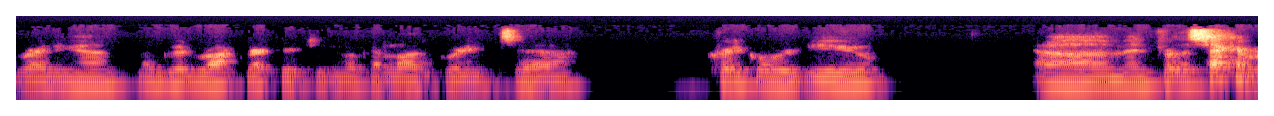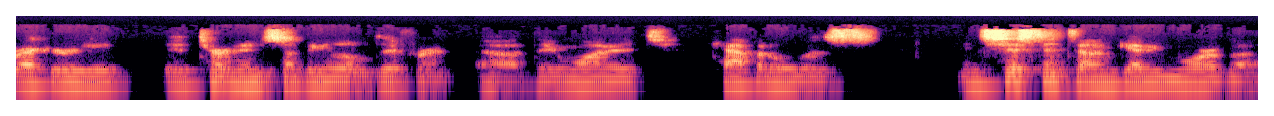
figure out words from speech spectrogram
writing a, a, good rock record. You know, got a lot of great uh, critical review. Um, and for the second record, it, it turned into something a little different. Uh, they wanted Capitol was insistent on getting more of a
